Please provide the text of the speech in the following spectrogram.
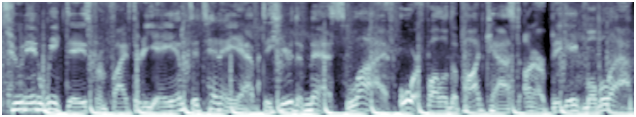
Tune in weekdays from 5:30 a.m. to 10 a.m. to hear the mess live or follow the podcast on our Big 8 mobile app.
